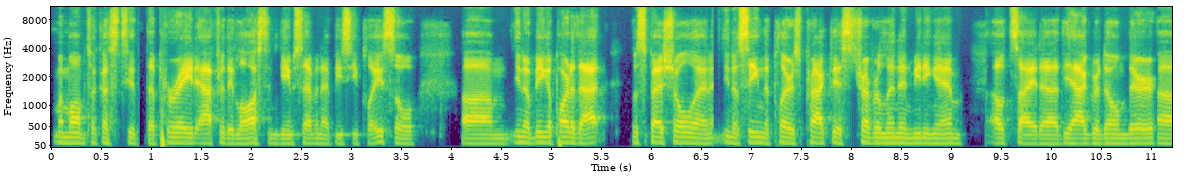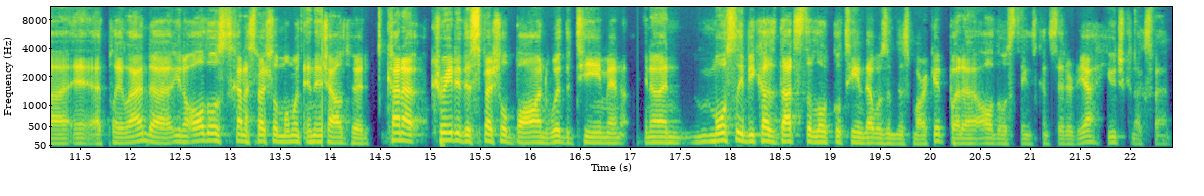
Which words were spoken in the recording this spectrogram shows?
my mom took us to the parade after they lost in game seven at BC Place. So, um, you know, being a part of that was special. And, you know, seeing the players practice, Trevor Linden meeting him outside uh, the Agrodome there uh, at Playland, uh, you know, all those kind of special moments in their childhood kind of created this special bond with the team. And, you know, and mostly because that's the local team that was in this market, but uh, all those things considered, yeah, huge Canucks fan.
